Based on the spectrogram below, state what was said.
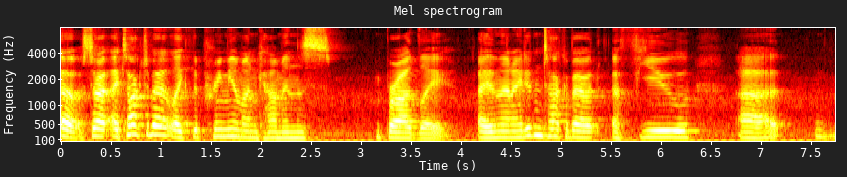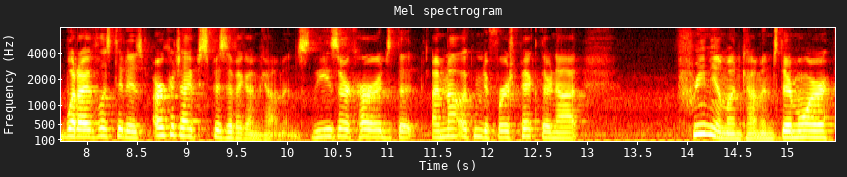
Oh, so I talked about like the premium uncommons broadly, and then I didn't talk about a few. Uh, what I've listed is archetype specific uncommons. These are cards that I'm not looking to first pick. They're not premium uncommons. They're more,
